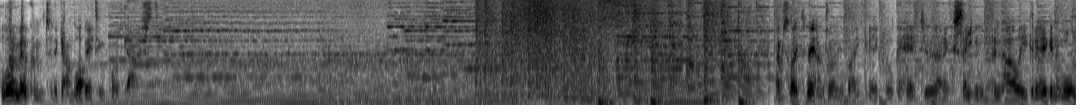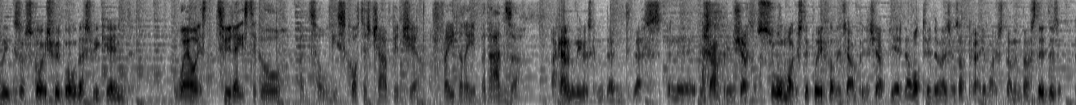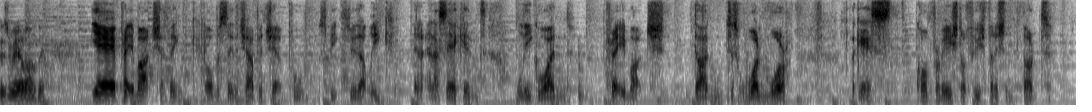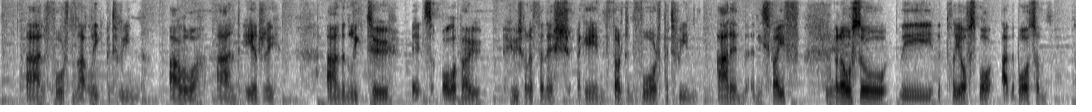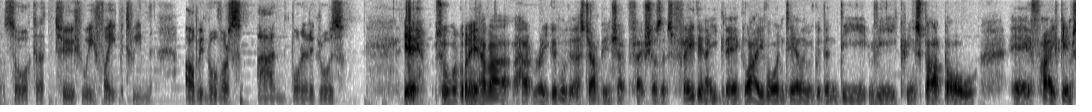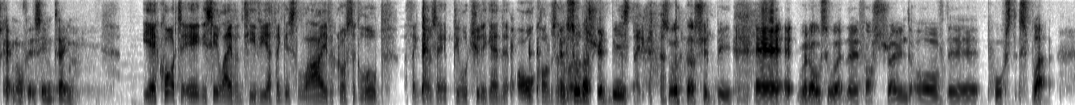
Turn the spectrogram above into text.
Hello and welcome to the Gambla Betting Podcast. I'm SelectBet. I'm joined by Greg. Look ahead to an exciting finale, Greg, in the lower leagues of Scottish football this weekend. Well, it's two nights to go until the Scottish Championship Friday night bonanza. I can't believe it's come down to this in the, the Championship. There's so much to play for in the Championship, yet the other two divisions are pretty much done and dusted as, as well, aren't they? Yeah, pretty much. I think obviously the Championship will speak through that league in, in a second. League One, pretty much done. Just one more, I guess, confirmation of who's finishing third and fourth in that league between Alloa and Airdrie. And in League Two, it's all about who's going to finish again third and fourth between Annan and East Fife, yeah. and also the the playoff spot at the bottom. So a kind of two-way fight between Albion Rovers and Bonnyrigg Rose. Yeah, so we're going to have a, a, right good look at this championship fixtures. It's Friday night, Greg, live on telly. We've got Dundee v Queen's Park, but all uh, five games kicking off at the same time. Yeah, quarter to eight. You see live on TV. I think it's live across the globe. I think there's uh, people tuning in at all corners of the world. so there should be. so there should be. Uh, we're also at the first round of the post split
